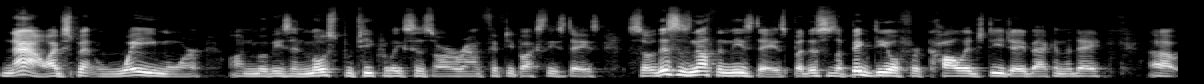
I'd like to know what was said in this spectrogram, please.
now I've spent way more on movies, and most boutique releases are around 50 bucks these days. So this is nothing these days, but this is a big deal for college DJ back in the day. Uh,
